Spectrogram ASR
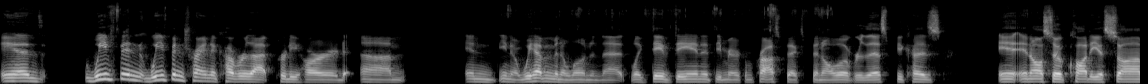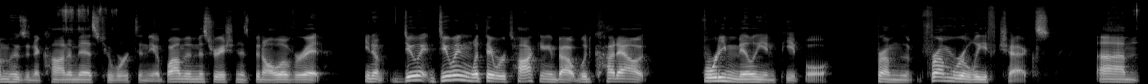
and we've been we've been trying to cover that pretty hard. Um, and you know we haven't been alone in that. Like Dave Dayen at the American Prospect's been all over this because, and also Claudia Sahm, who's an economist who worked in the Obama administration, has been all over it. You know, doing doing what they were talking about would cut out 40 million people from the, from relief checks. Um,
